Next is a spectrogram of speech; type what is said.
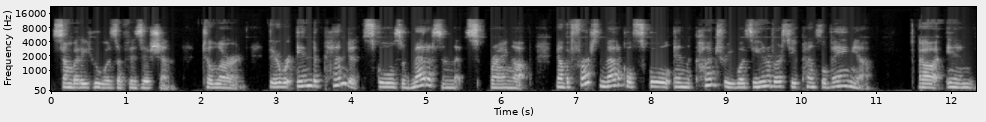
somebody who was a physician to learn. There were independent schools of medicine that sprang up. Now the first medical school in the country was the university of pennsylvania uh, in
